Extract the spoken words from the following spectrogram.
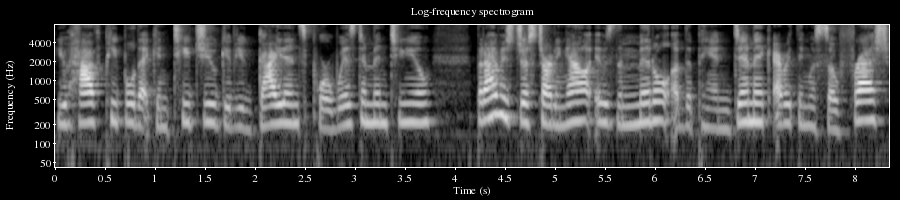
you have people that can teach you, give you guidance, pour wisdom into you. But I was just starting out. It was the middle of the pandemic, everything was so fresh.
